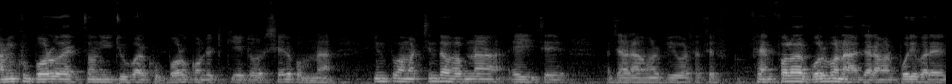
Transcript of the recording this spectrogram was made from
আমি খুব বড় একজন ইউটিউবার, খুব বড় কন্টেন্ট ক্রিয়েটর সেরকম না। কিন্তু আমার চিন্তা ভাবনা এই যে, যারা আমার ভিউয়ার্স আছে ফ্যান ফলোয়ার বলব না, যারা আমার পরিবারের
